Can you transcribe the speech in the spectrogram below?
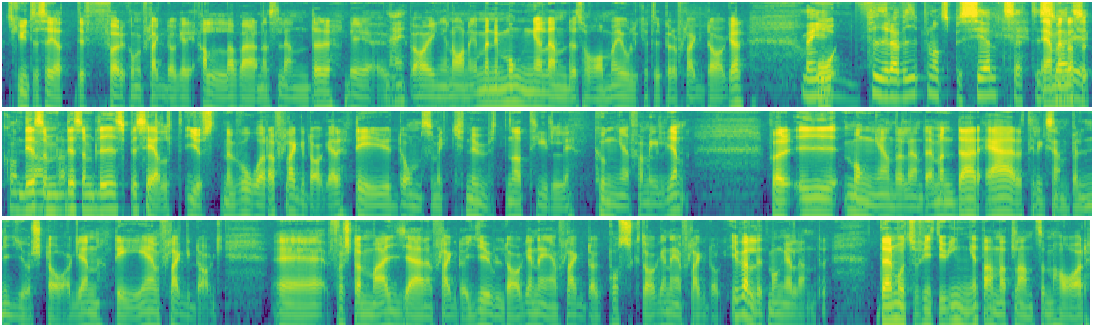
Jag skulle inte säga att det förekommer flaggdagar i alla världens länder, det Nej. har jag ingen aning Men i många länder så har man ju olika typer av flaggdagar. Men och- firar vi på något speciellt sätt i Ja, Sverige alltså, det, som, det som blir speciellt just med våra flaggdagar, det är ju de som är knutna till kungafamiljen. För i många andra länder, men där är till exempel nyårsdagen, det är en flaggdag. Eh, första maj är en flaggdag, juldagen är en flaggdag, påskdagen är en flaggdag i väldigt många länder. Däremot så finns det ju inget annat land som har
